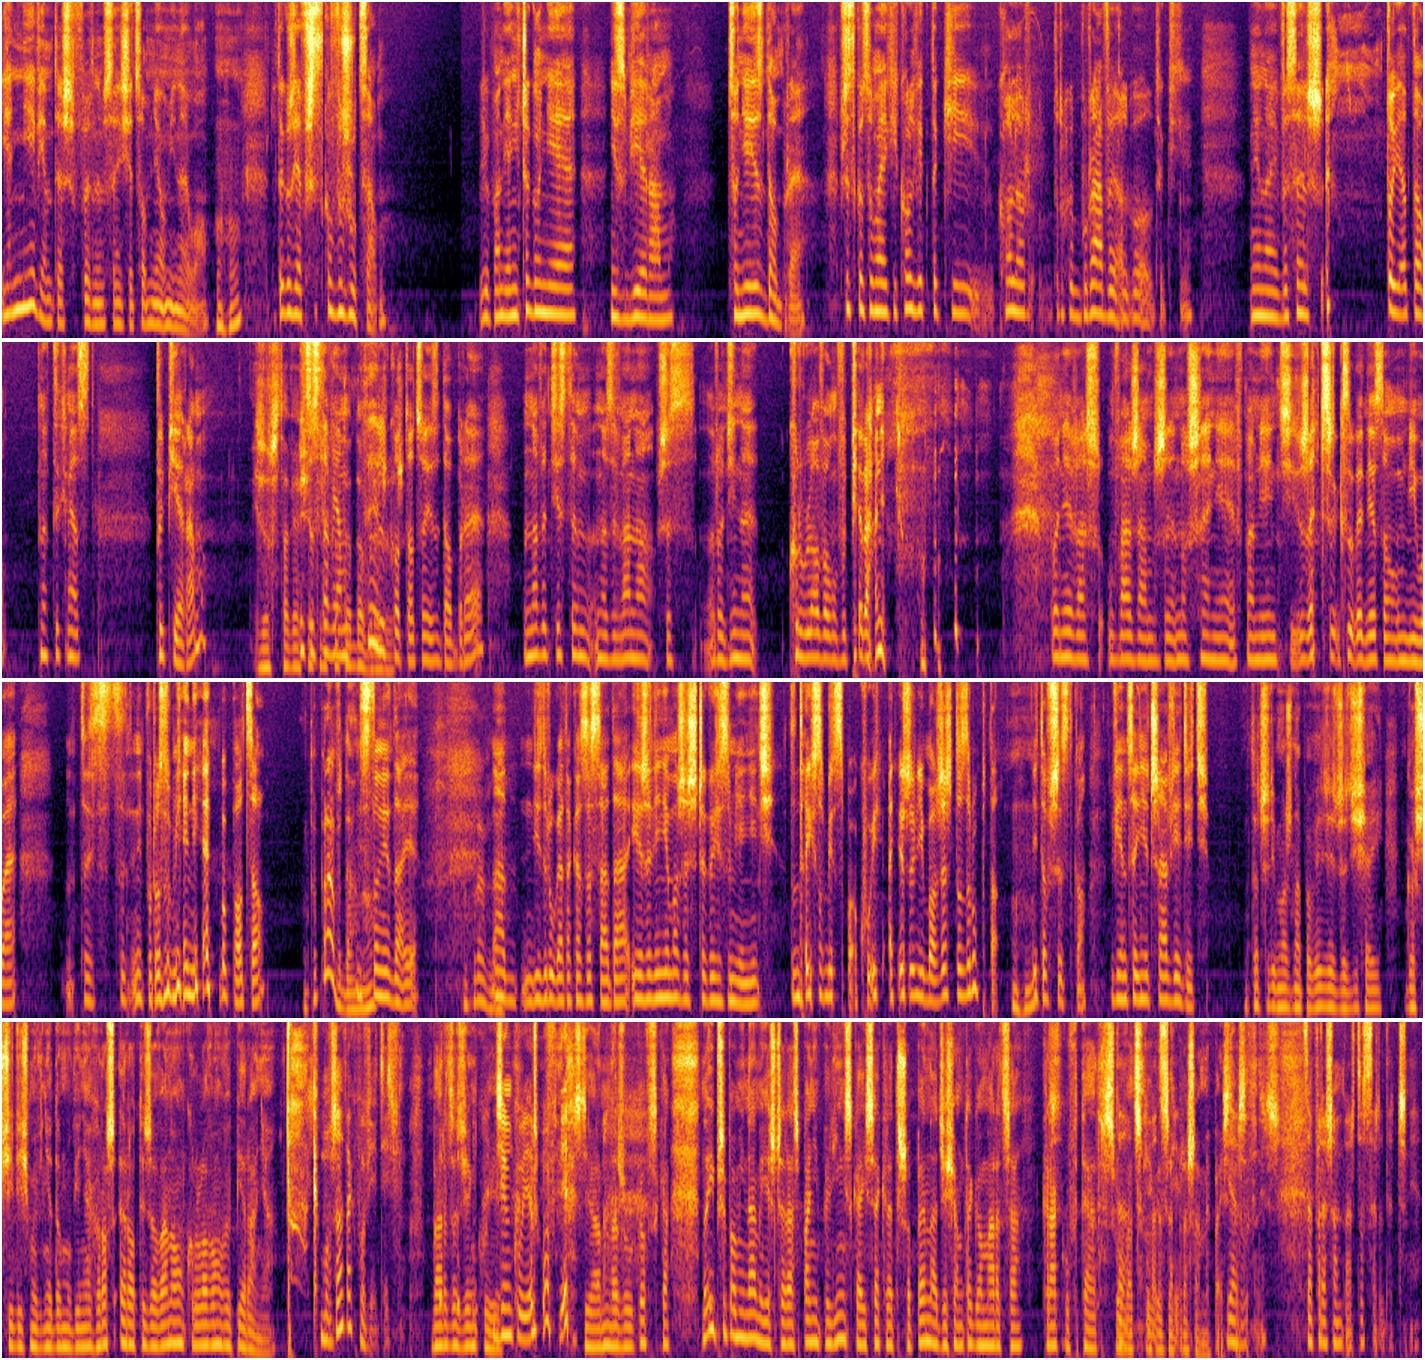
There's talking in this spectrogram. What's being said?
Ja nie wiem też w pewnym sensie, co mnie ominęło. Mhm. Dlatego, że ja wszystko wyrzucam. Wie pan, ja niczego nie, nie zbieram, co nie jest dobre. Wszystko, co ma jakikolwiek taki kolor trochę burawy albo taki nie najweselszy, to ja to natychmiast wypieram I zostawia się i zostawiam tylko tylko rzeczy. to, co jest dobre. Nawet jestem nazywana przez rodzinę królową wypierania. Ponieważ uważam, że noszenie w pamięci rzeczy, które nie są miłe, to jest nieporozumienie, bo po co? No to prawda, Nic no, to nie daje. to prawda. A i druga taka zasada, jeżeli nie możesz czegoś zmienić, daj sobie spokój, a jeżeli możesz, to zrób to. Mhm. I to wszystko. Więcej nie trzeba wiedzieć. To czyli można powiedzieć, że dzisiaj gościliśmy w niedomówieniach rozerotyzowaną królową wypierania. Tak, można tak powiedzieć. Bardzo dziękuję. Dziękuję również. Joanna Żółkowska. No i przypominamy jeszcze raz pani Pylińska i sekret Chopina 10 marca Kraków Teatr Słowackiego. Słowackiego. Zapraszamy państwa Ja serdecznie. również. Zapraszam bardzo serdecznie.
